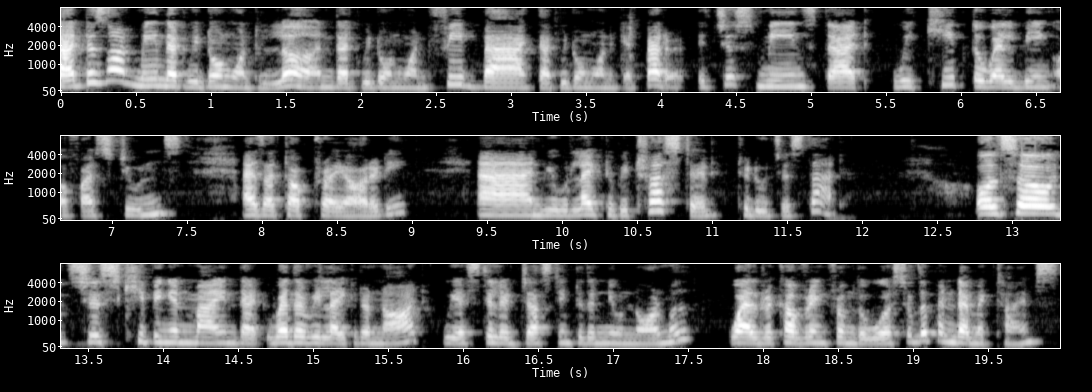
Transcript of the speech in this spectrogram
that does not mean that we don't want to learn, that we don't want feedback, that we don't want to get better. It just means that we keep the well being of our students as our top priority, and we would like to be trusted to do just that. Also, just keeping in mind that whether we like it or not, we are still adjusting to the new normal while recovering from the worst of the pandemic times.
